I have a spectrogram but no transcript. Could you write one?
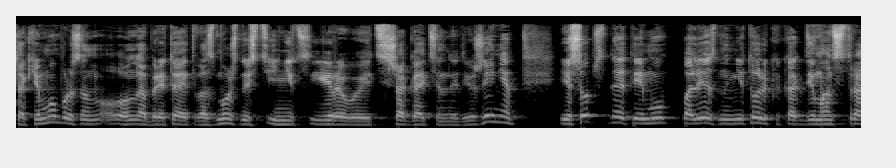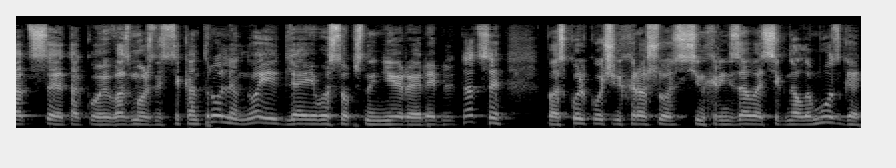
таким образом он обретает возможность инициировать шагательное движение. И, собственно, это ему полезно не только как демонстрация такой возможности контроля, но и для его собственной нейрореабилитации, поскольку очень хорошо синхронизовать сигналы мозга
